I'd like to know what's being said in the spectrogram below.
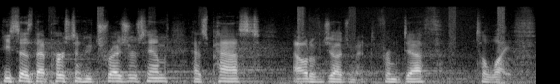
He says that person who treasures him has passed out of judgment, from death to life.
